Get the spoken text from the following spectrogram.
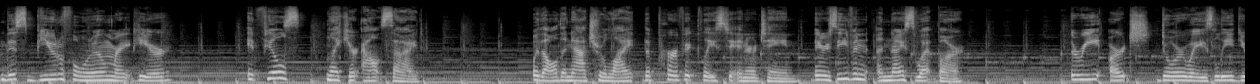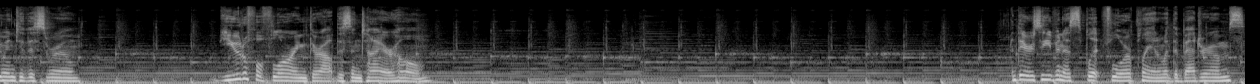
This beautiful room right here, it feels like you're outside. With all the natural light, the perfect place to entertain. There's even a nice wet bar. Three arched doorways lead you into this room. Beautiful flooring throughout this entire home. There's even a split floor plan with the bedrooms.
